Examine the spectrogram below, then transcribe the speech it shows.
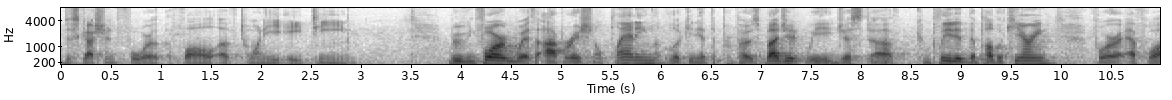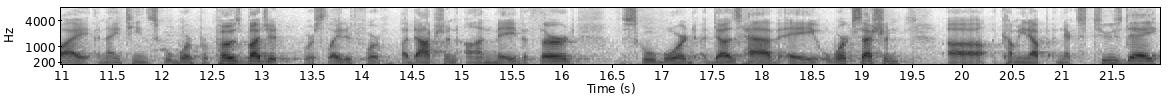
discussion for fall of 2018. Moving forward with operational planning, looking at the proposed budget, we just uh, completed the public hearing for FY19 school board proposed budget. We're slated for adoption on May the 3rd. The school board does have a work session uh, coming up next Tuesday,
